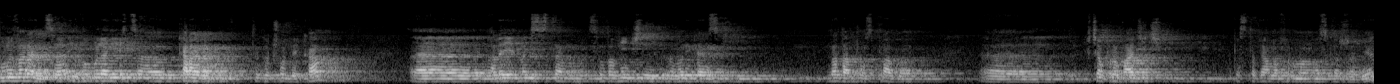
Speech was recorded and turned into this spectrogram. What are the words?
umywa ręce i w ogóle nie chce karania tego człowieka, ale jednak system sądowniczy amerykański nadal tą sprawę chciał prowadzić i postawiono formalne oskarżenie.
